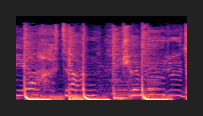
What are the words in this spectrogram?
Siyahtan kömürdü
